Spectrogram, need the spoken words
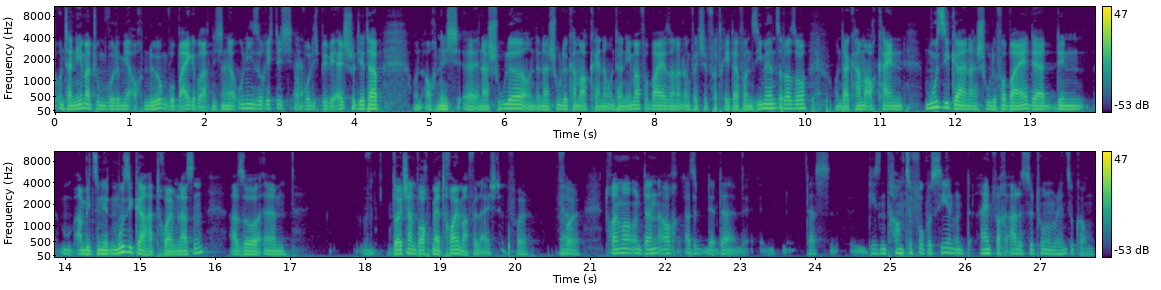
Unternehmertum wurde mir auch nirgendwo beigebracht. Nicht in der Uni so richtig, obwohl ich BWL studiert habe und auch nicht äh, in der Schule. Und in der Schule kamen auch keine Unternehmer vorbei, sondern irgendwelche Vertreter von Siemens oder so. Und da kam auch kein Musiker in der Schule vorbei, der den ambitionierten Musiker hat träumen lassen. Also ähm, Deutschland braucht mehr Träumer vielleicht. Voll, voll. Ja. Träumer und dann auch, also da, das, diesen Traum zu fokussieren und einfach alles zu tun, um dahin zu kommen.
